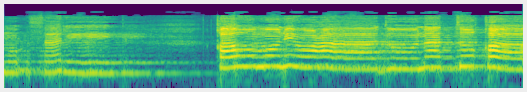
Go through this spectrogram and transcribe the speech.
مؤثر. قوم يعادون التقى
